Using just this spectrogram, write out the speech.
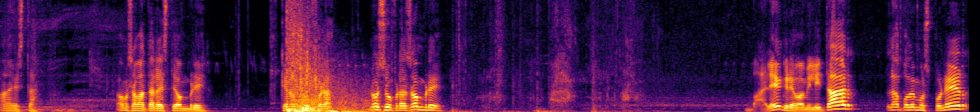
Ahí está Vamos a matar a este hombre. Que no sufra. No sufras, hombre. Vale, greba militar. La podemos poner.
